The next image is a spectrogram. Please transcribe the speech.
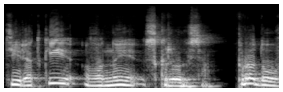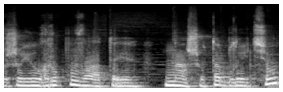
ті рядки вони скрилися. Продовжую групувати нашу таблицю.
